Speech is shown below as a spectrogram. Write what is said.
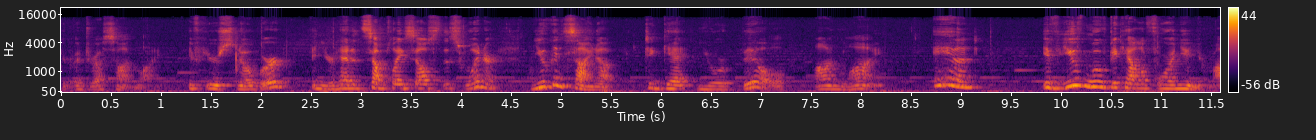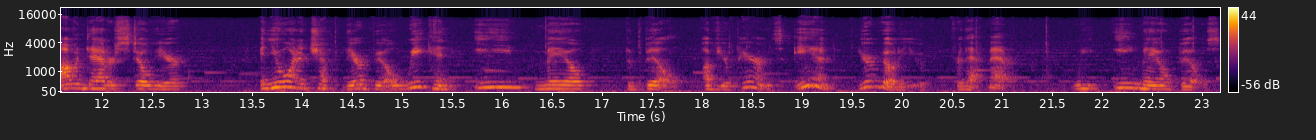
your address online. If you're a snowbird and you're headed someplace else this winter, you can sign up to get your bill online. And if you've moved to California and your mom and dad are still here and you want to check their bill, we can email the bill of your parents and your bill to you for that matter. We email bills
